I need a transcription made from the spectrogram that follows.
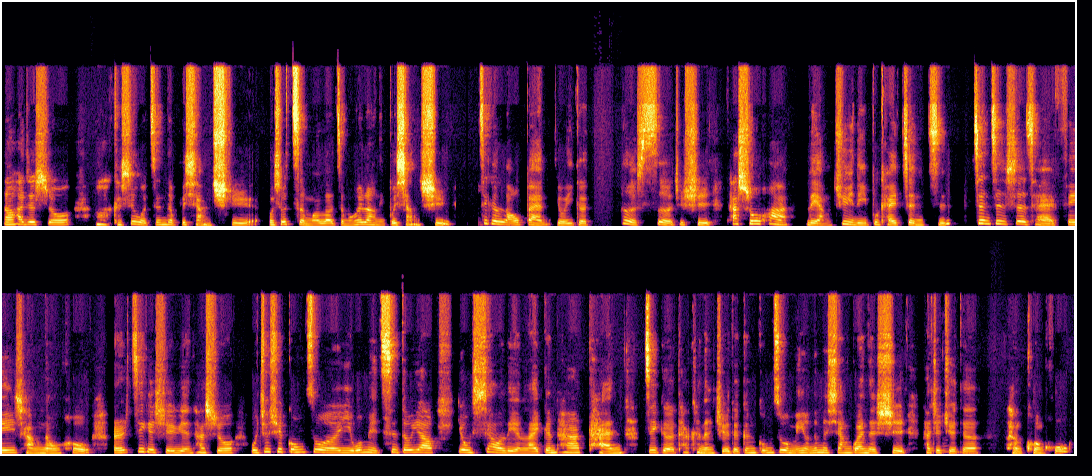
然后他就说：“啊、哦，可是我真的不想去。”我说：“怎么了？怎么会让你不想去？”这个老板有一个特色，就是他说话两句离不开政治，政治色彩非常浓厚。而这个学员他说：“我就去工作而已，我每次都要用笑脸来跟他谈这个，他可能觉得跟工作没有那么相关的事，他就觉得很困惑。”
